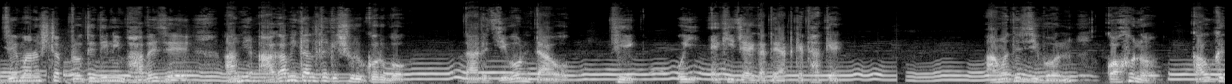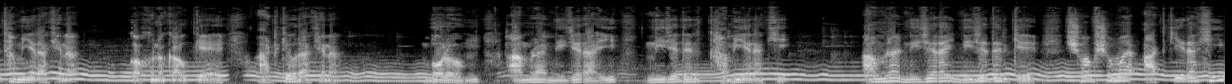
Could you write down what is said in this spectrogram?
যে মানুষটা প্রতিদিনই ভাবে যে আমি আগামীকাল থেকে শুরু করব, তার জীবনটাও ঠিক ওই একই জায়গাতে আটকে থাকে। আমাদের জীবন কখনো কাউকে থামিয়ে রাখে না, কখনো কাউকে আটকেও রাখে না। বরং আমরা নিজেরাই নিজেদের থামিয়ে রাখি। আমরা নিজেরাই নিজেদেরকে সব সময় আটকিয়ে রাখি,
